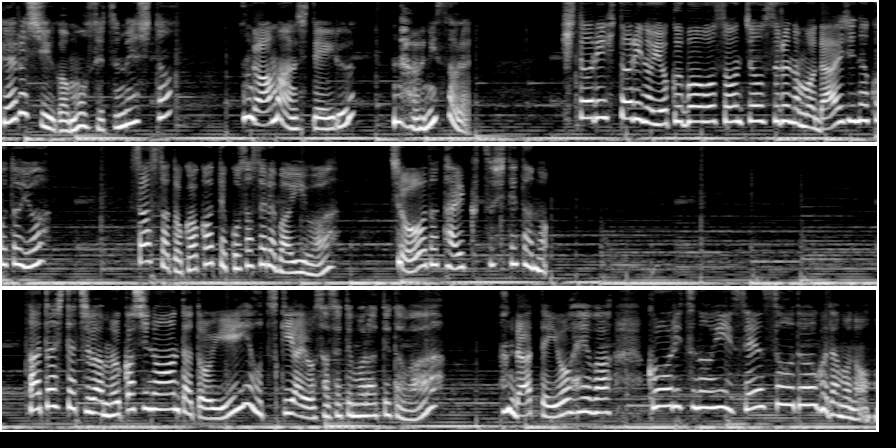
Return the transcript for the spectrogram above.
ケルシーがもう説明した？我慢している？何それ。一人一人の欲望を尊重するのも大事なことよ。さっさとかかってこさせればいいわ。ちょうど退屈してたの。私たちは昔のあんたといいお付き合いをさせてもらってたわ。だって傭兵は効率のいい戦争道具だもの。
